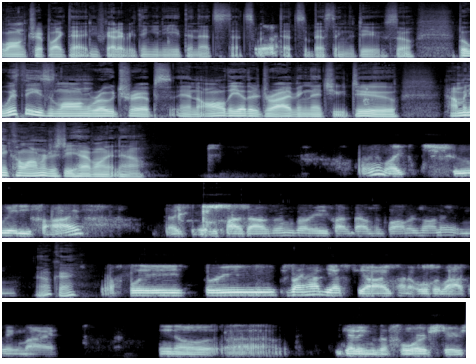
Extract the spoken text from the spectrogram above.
long trip like that and you've got everything you need. Then that's that's what, yeah. that's the best thing to do. So, but with these long road trips and all the other driving that you do, how many kilometers do you have on it now? I'm like two eighty five like 85,000, about 85,000 kilometers on it. And okay. Roughly three, because I had the STI kind of overlapping my, you know, uh, getting the Foresters.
